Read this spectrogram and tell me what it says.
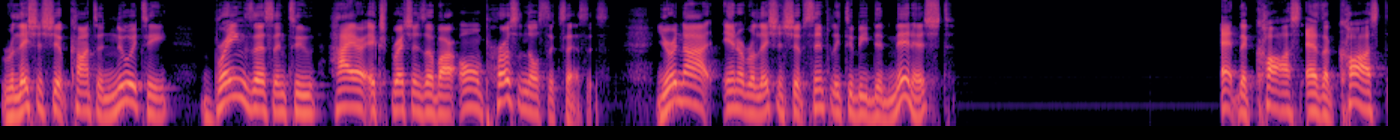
relationship continuity brings us into higher expressions of our own personal successes. You're not in a relationship simply to be diminished at the cost, as a cost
